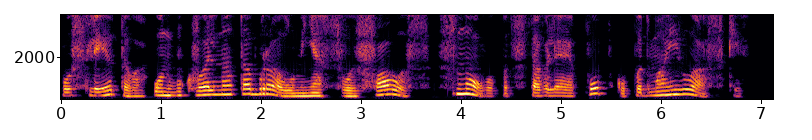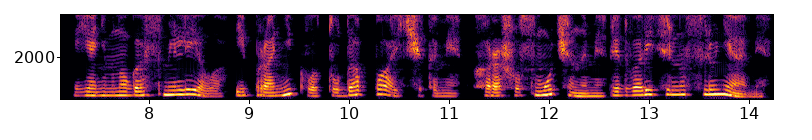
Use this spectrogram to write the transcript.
После этого он буквально отобрал у меня свой фалос, снова подставляя попку под мои ласки. Я немного осмелела и проникла туда пальчиками, хорошо смоченными предварительно слюнями.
